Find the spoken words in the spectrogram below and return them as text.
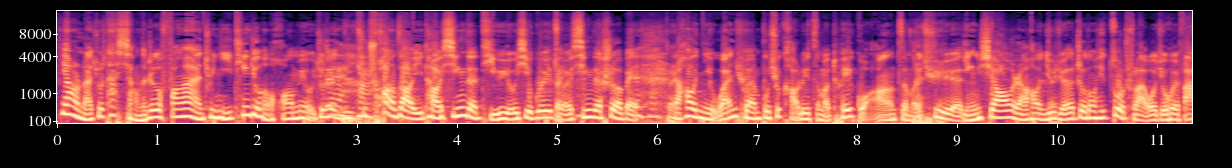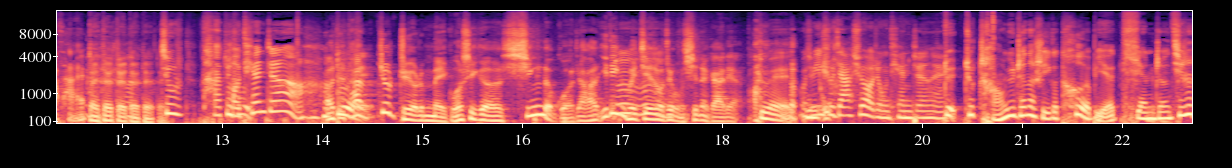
第二呢，就是他想的这个方案，就你一听就很荒谬，就是对啊你去创造一套新的体育游戏规则、新的设备，然后你完全不去考虑怎么推广、怎么去营销，然后你就觉得这个东西做出来我就会发财。对对对对对对，就是他就好天真啊！而且他对就觉得美国是一个新的国家，一定会接受这种新的概念。啊对，我觉得艺术家需要这种天真哎。对，就常玉真的是一个特别天真。其实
